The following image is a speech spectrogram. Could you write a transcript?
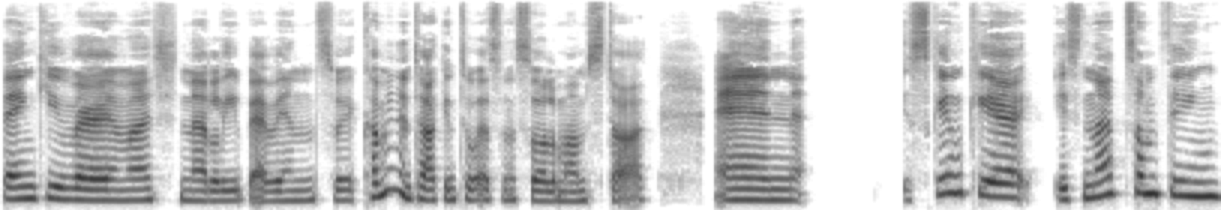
Thank you very much, Natalie Bevans, for coming and talking to us on Solo Moms Talk. And skincare is not something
